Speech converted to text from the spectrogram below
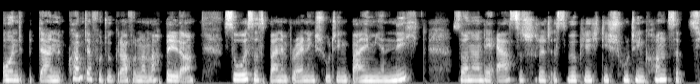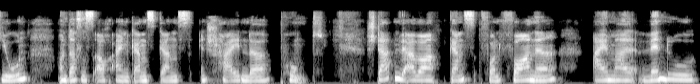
und dann kommt der Fotograf und man macht Bilder. So ist es bei einem Branding-Shooting bei mir nicht, sondern der erste Schritt ist wirklich die Shooting-Konzeption und das ist auch ein ganz, ganz entscheidender Punkt. Starten wir aber ganz von vorne. Einmal, wenn du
